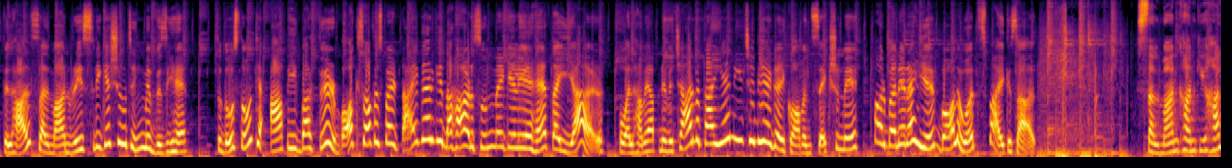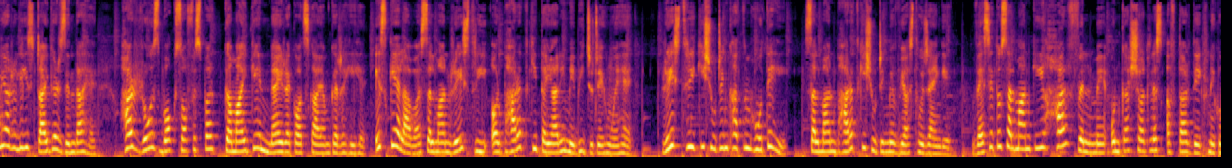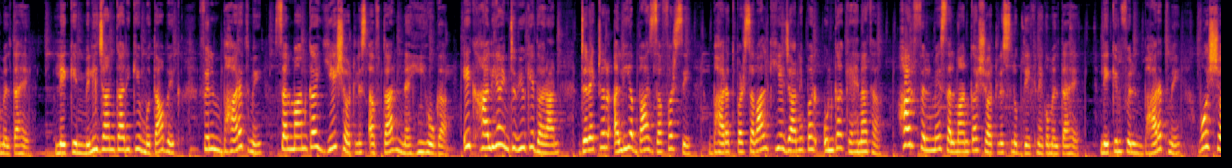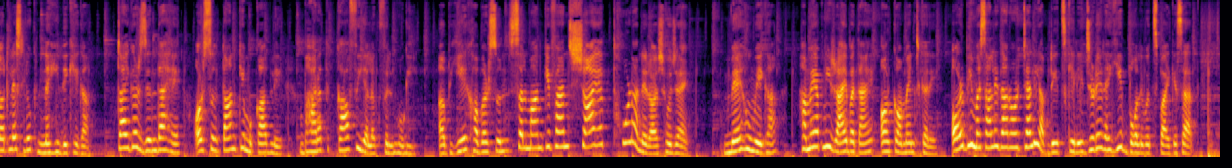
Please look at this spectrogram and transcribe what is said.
फ़िलहाल सलमान रेसरी के शूटिंग में बिज़ी है। तो दोस्तों, क्या आप एक बार फिर बॉक्स ऑफ़िस पर टाइगर की दहाड़ सुनने के लिए हैं तैयार? वेल हमें अपने विचार बताइए नीचे दिए गए कमेंट सेक्शन में और बने रहिए बॉलीवुड स्पाई के साथ। सलमान खान की हालिया रिलीज़ टाइगर ज़िंदा है। हर रोज बॉक्स ऑफ़िस पर कमाई के नए रिकॉर्ड्स कायम कर रही है। इसके अलावा सलमान रेस थ्री और भारत की तैयारी में भी जुटे हुए हैं। रेस थ्री की शूटिंग खत्म होते ही सलमान भारत की शूटिंग में व्यस्त हो जाएँगे। वैसे तो सलमान की हर फ़िल्म में उनका शर्टलेस अवतार देखने को मिलता है। लेकिन मिली जानकारी के मुताबिक, फ़िल्म भारत में सलमान का ये शर्टलेस अवतार नहीं होगा। एक हालिया इंटरव्यू के दौरान, डायरेक्टर अली अब्बास ज़फ़र से भारत पर सवाल किए जाने पर उनका कहना था, हर फ़िल्म में सलमान का शर्टलेस लुक देखने को मिलता है, लेकिन फ़िल्म भारत में वो शर्टलेस लुक नहीं दिखेगा। टाइगर ज़िंदा है और सुल्तान के मुकाबले भारत काफ़ी अलग फ़िल्म होगी। अब ये खबर सुन सलमान के फैंस शायद थोड़ा निराश हो जाएँ। मैं हूँ मेघा। हमें अपनी राय बताएँ और कमेंट करें। और भी मसालेदार और टेली अपडेट्स के लिए जुड़े रहिए बॉलीवुड स्पाई के साथ।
